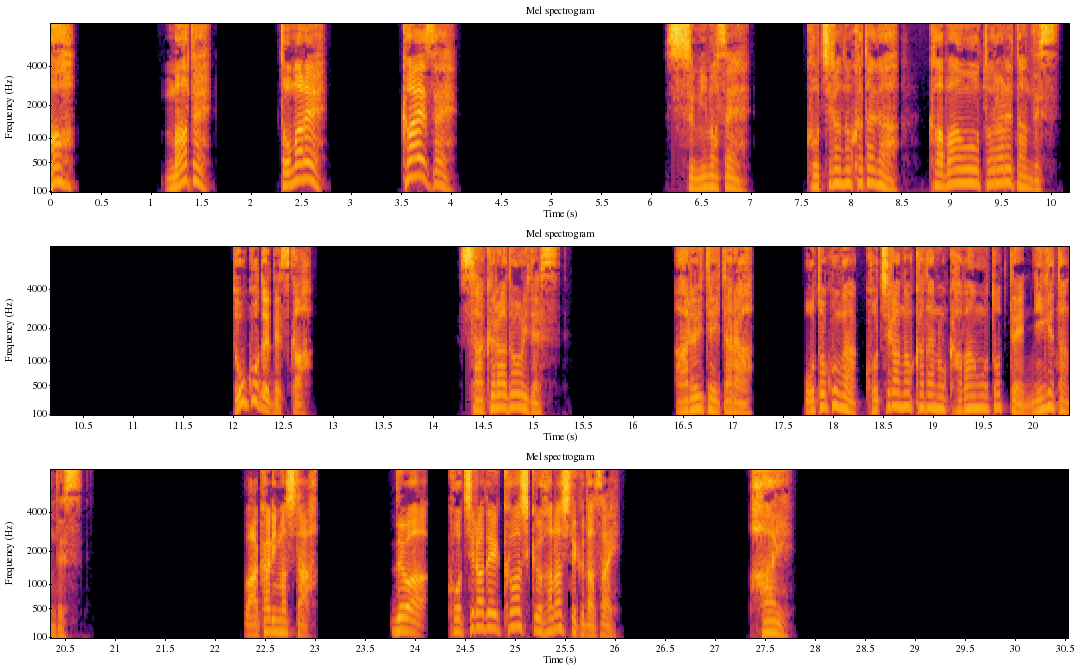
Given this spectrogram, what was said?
あ待て止まれ返せすみません。こちらの方が、カバンを取られたんです。どこでですか？桜通りです。歩いていたら、男がこちらの方のカバンを取って逃げたんです。わかりました。では、こちらで詳しく話してください。はい。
